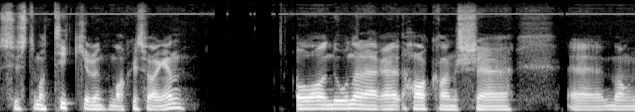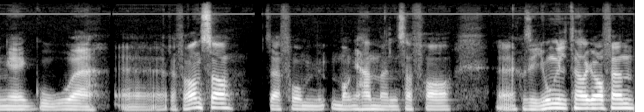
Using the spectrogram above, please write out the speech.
systematikk rundt markedsføringen. Og noen av dere har kanskje eh, mange gode eh, referanser. Så jeg får mange henvendelser fra eh, si, Jungeltelegrafen.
